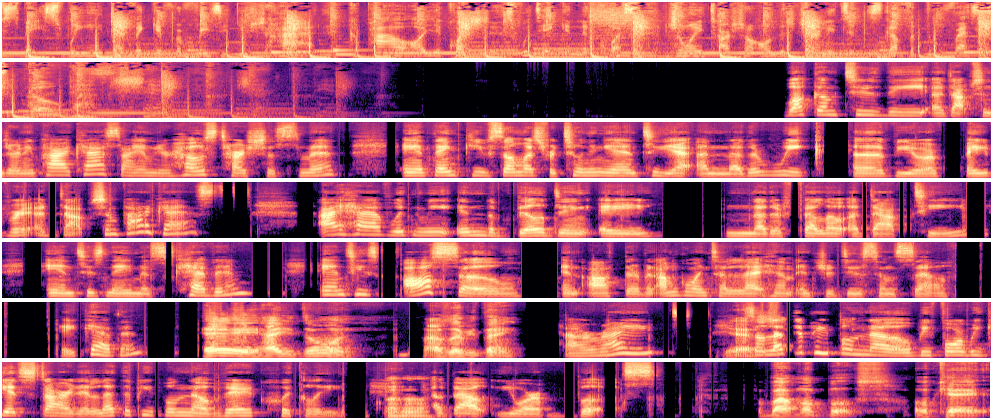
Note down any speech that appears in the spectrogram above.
safe space. We ain't never give a reason you should hide. Compile all your questions, we taking the quest. Join Tarcia on this journey to discover the rest. Go. Welcome to the Adoption Journey podcast. I am your host, Tarcia Smith, and thank you so much for tuning in to yet another week of your favorite adoption podcast. I have with me in the building a another fellow adoptee, and his name is Kevin, and he's also an author, but I'm going to let him introduce himself. Hey, Kevin. Hey, how you doing? How's everything? All right. Yes. So let the people know before we get started, let the people know very quickly uh-huh. about your books. About my books. Okay.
